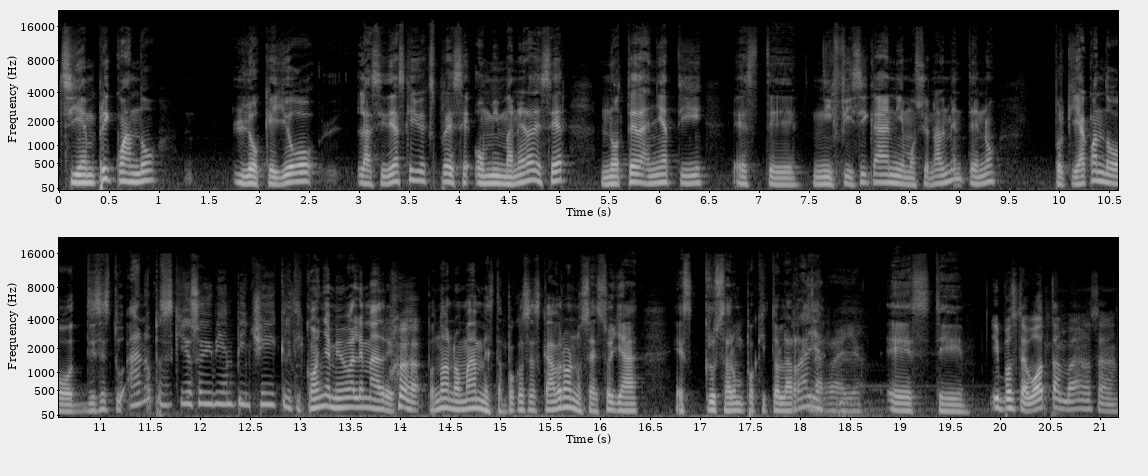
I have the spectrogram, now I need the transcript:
siempre y cuando lo que yo, las ideas que yo exprese o mi manera de ser no te dañe a ti, este, ni física ni emocionalmente, ¿no? Porque ya cuando dices tú, ah, no, pues es que yo soy bien pinche criticón y a mí me vale madre. pues no, no mames, tampoco seas cabrón. O sea, eso ya es cruzar un poquito la raya. La raya. Este. Y pues te votan, va, o sea.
